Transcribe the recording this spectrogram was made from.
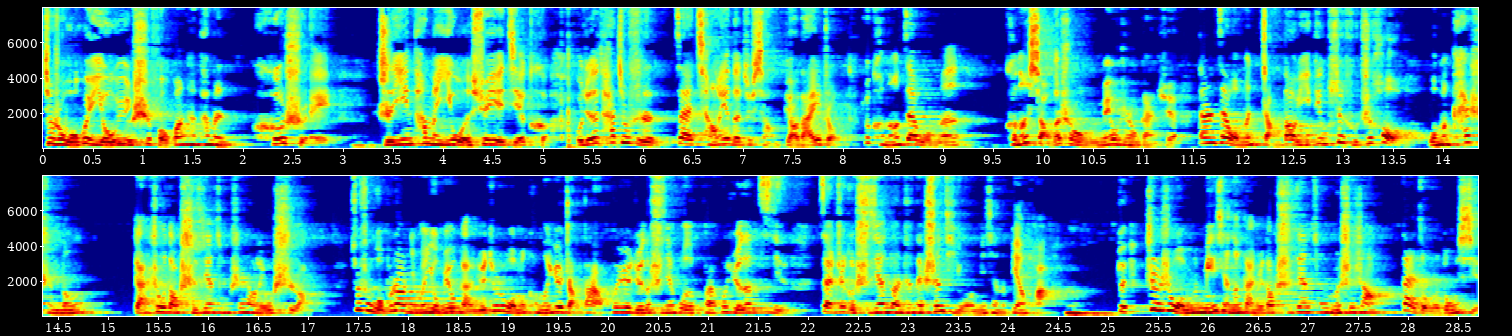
就是我会犹豫是否观看他们喝水，只因他们以我的血液解渴。我觉得他就是在强烈的就想表达一种，就可能在我们可能小的时候我们没有这种感觉，但是在我们长到一定岁数之后，我们开始能感受到时间从身上流逝了。就是我不知道你们有没有感觉，就是我们可能越长大，会越觉得时间过得快，会觉得自己在这个时间段之内身体有了明显的变化。嗯，对，这个是我们明显能感觉到时间从我们身上带走的东西。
